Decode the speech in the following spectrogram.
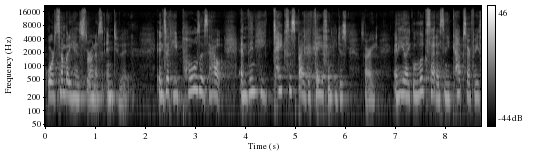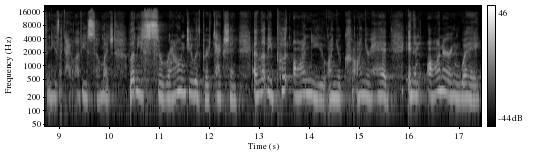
or somebody has thrown us into it. Instead, he pulls us out and then he takes us by the face and he just, sorry, and he like looks at us and he cups our face and he's like, I love you so much. Let me surround you with protection and let me put on you, on your, on your head in an honoring way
